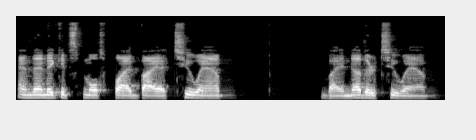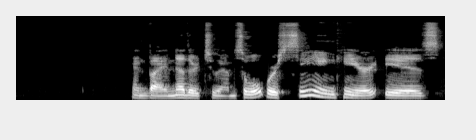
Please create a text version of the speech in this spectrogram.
and then it gets multiplied by a 2m, by another 2m, and by another 2m. So what we're seeing here is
